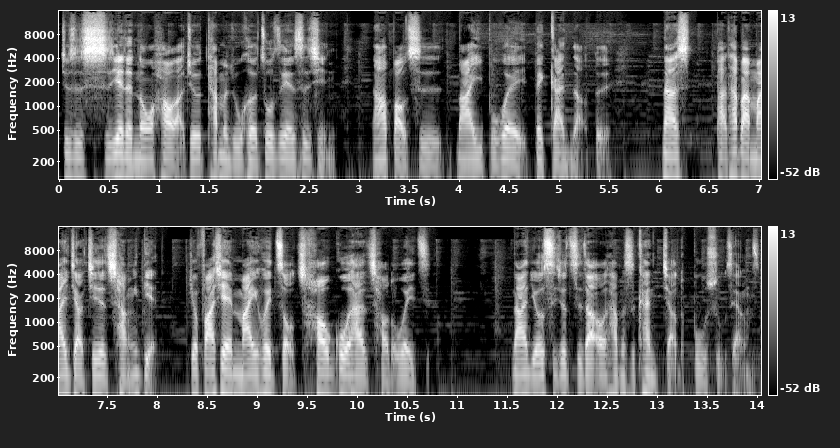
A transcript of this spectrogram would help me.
就是实验的 know how 啊，就是他们如何做这件事情，然后保持蚂蚁不会被干扰。对，那把他把蚂蚁脚接得长一点，就发现蚂蚁会走超过它的巢的位置。那由此就知道哦，他们是看脚的步数这样子，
